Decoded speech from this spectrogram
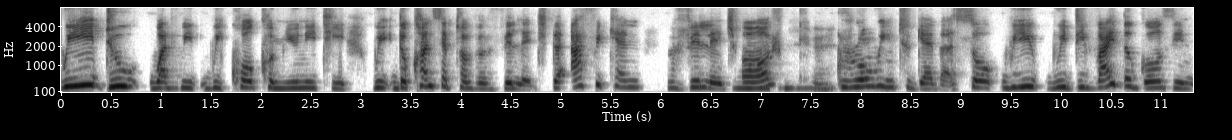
we do what we we call community. We the concept of a village the african village mm, of okay. growing together. So we we divide the goals in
